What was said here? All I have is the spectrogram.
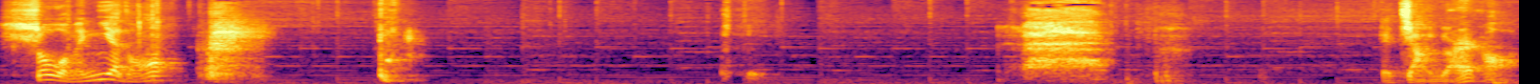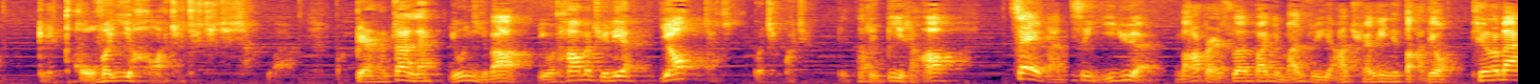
说我们聂总。蒋元啊，给头发一薅，去去去去去，往边上站来，有你吧？有他们去练，有，过去过去，把嘴闭上啊！再敢呲一句，拿板砖把你满嘴牙全给你打掉，听着没？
